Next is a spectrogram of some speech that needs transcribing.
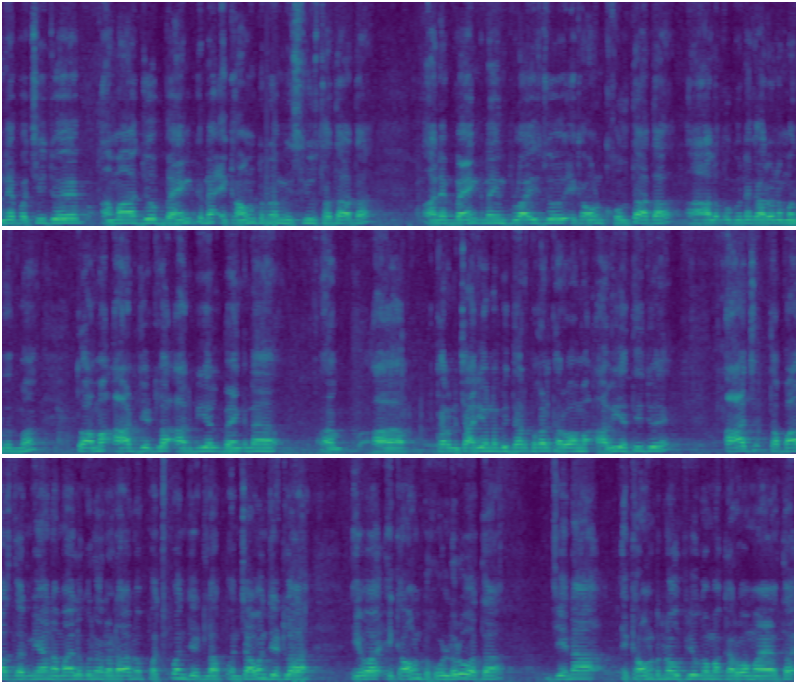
અને પછી જો એ આમાં જો બેંકના એકાઉન્ટના મિસયુઝ થતા હતા અને બેંકના એમ્પ્લોઈઝ જો એકાઉન્ટ ખોલતા હતા, આ લોકો ગુનેગારોના મદદમાં તો આમાં આઠ જેટલા આરબીએલ બેંકના કર્મચારીઓને બી ધરપકડ કરવામાં આવી હતી જોઈએ આ જ તપાસ દરમિયાન અમારા લોકોના રડારમાં પચપન જેટલા, પંચાવન જેટલા એવા એકાઉન્ટ હોલ્ડરો હતા, જેના એકાઉન્ટનો ઉપયોગ અમે કરવામાં આવ્યા હતા.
